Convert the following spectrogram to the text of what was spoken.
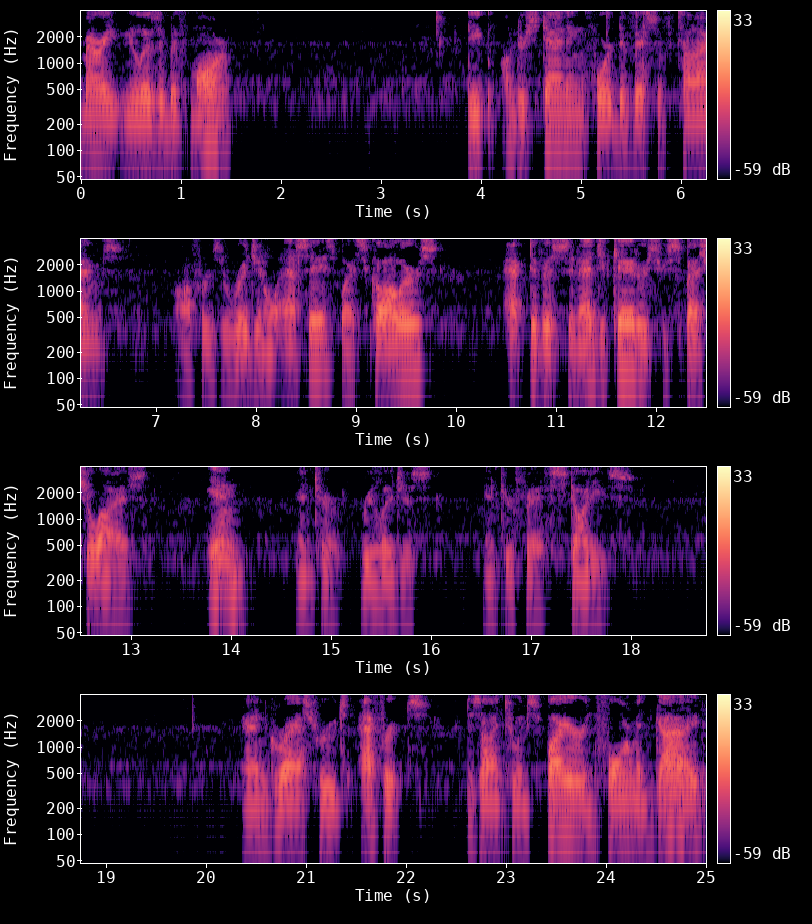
Mary Elizabeth Moore. Deep Understanding for Divisive Times offers original essays by scholars, activists, and educators who specialize in interreligious interfaith studies and grassroots efforts designed to inspire, inform, and guide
